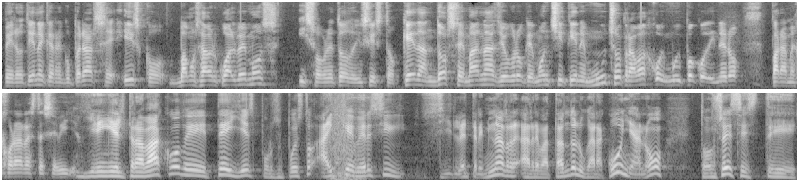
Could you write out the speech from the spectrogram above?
pero tiene que recuperarse. Isco, vamos a ver cuál vemos y sobre todo, insisto, quedan dos semanas. Yo creo que Monchi tiene mucho trabajo y muy poco dinero para mejorar a este Sevilla. Y en el trabajo de Telles, por supuesto, hay que ver si, si le termina arrebatando el lugar a Cuña, ¿no? Entonces, este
